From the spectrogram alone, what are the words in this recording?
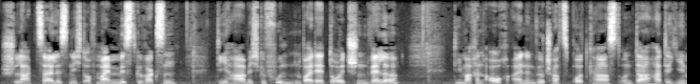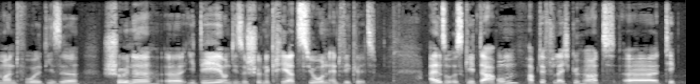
Schlagzeile ist nicht auf meinem Mist gewachsen. Die habe ich gefunden bei der Deutschen Welle. Die machen auch einen Wirtschaftspodcast und da hatte jemand wohl diese schöne äh, Idee und diese schöne Kreation entwickelt. Also, es geht darum, habt ihr vielleicht gehört, äh, TikTok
